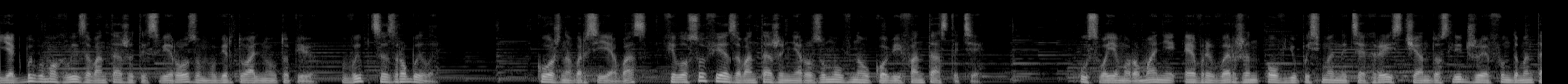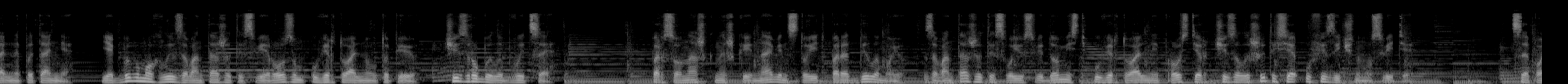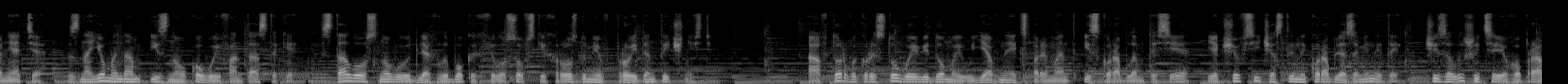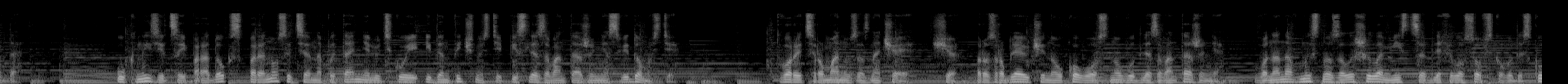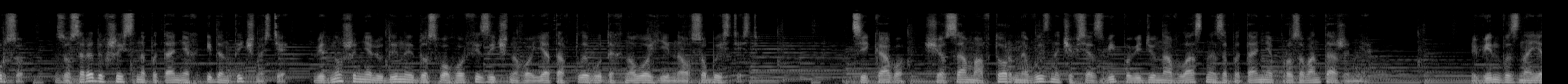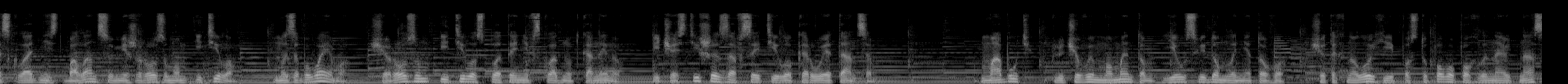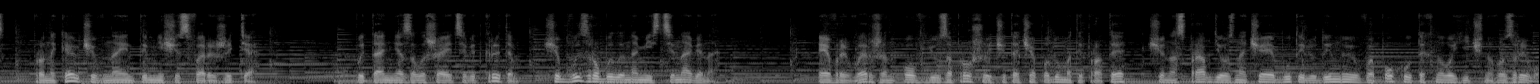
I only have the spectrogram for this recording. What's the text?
Якби ви могли завантажити свій розум у віртуальну утопію, ви б це зробили. Кожна версія вас філософія завантаження розуму в науковій фантастиці. У своєму романі Every Version of You письменниця Грейс Чан досліджує фундаментальне питання: якби ви могли завантажити свій розум у віртуальну утопію, чи зробили б ви це? Персонаж книжки Навін стоїть перед дилемою завантажити свою свідомість у віртуальний простір чи залишитися у фізичному світі. Це поняття, знайоме нам із наукової фантастики, стало основою для глибоких філософських роздумів про ідентичність. Автор використовує відомий уявний експеримент із кораблем Тесія, якщо всі частини корабля замінити, чи залишиться його правда. У книзі цей парадокс переноситься на питання людської ідентичності після завантаження свідомості. Творець роману зазначає, що, розробляючи наукову основу для завантаження, вона навмисно залишила місце для філософського дискурсу, зосередившись на питаннях ідентичності, відношення людини до свого фізичного я та впливу технології на особистість. Цікаво, що сам автор не визначився з відповіддю на власне запитання про завантаження. Він визнає складність балансу між розумом і тілом. Ми забуваємо, що розум і тіло сплетені в складну тканину, і частіше за все тіло керує танцем. Мабуть, ключовим моментом є усвідомлення того, що технології поступово поглинають нас, проникаючи в найінтимніші сфери життя. Питання залишається відкритим, щоб ви зробили на місці Навіна. Every Version of You запрошує читача подумати про те, що насправді означає бути людиною в епоху технологічного зриву.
